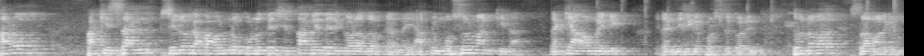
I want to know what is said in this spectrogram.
ভারত, পাকিস্তান, শ্রীলঙ্কা বা অন্য কোনো দেশে তাবেদারি করা দরকার নাই। আপনি মুসলমান কিনা নাকি আওয়ামী লীগ? এটা নিজেকে প্রশ্ন করেন। ধন্যবাদ, আসসালামু আলাইকুম।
